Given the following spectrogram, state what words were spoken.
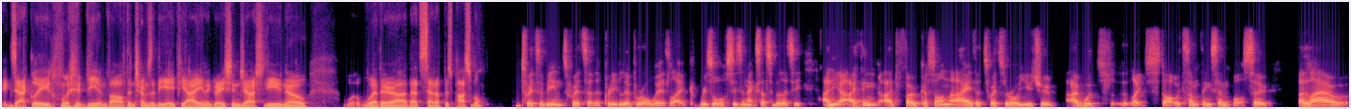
exactly would be involved in terms of the API integration. Josh, do you know whether uh, that setup is possible? Twitter being Twitter, they're pretty liberal with like resources and accessibility. And yeah, I think I'd focus on either Twitter or YouTube. I would like start with something simple. So allow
